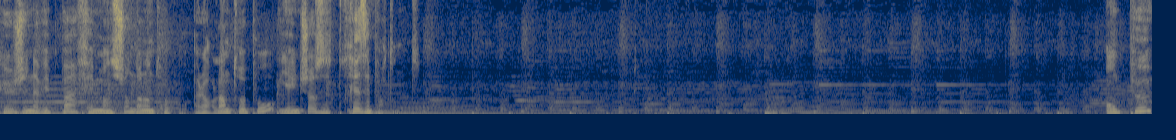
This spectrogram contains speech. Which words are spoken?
que je n'avais pas fait mention de l'entrepôt. Alors l'entrepôt, il y a une chose très importante. On peut...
